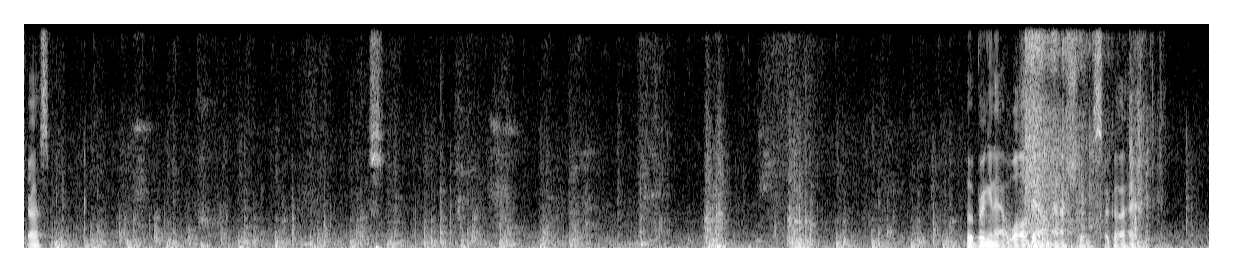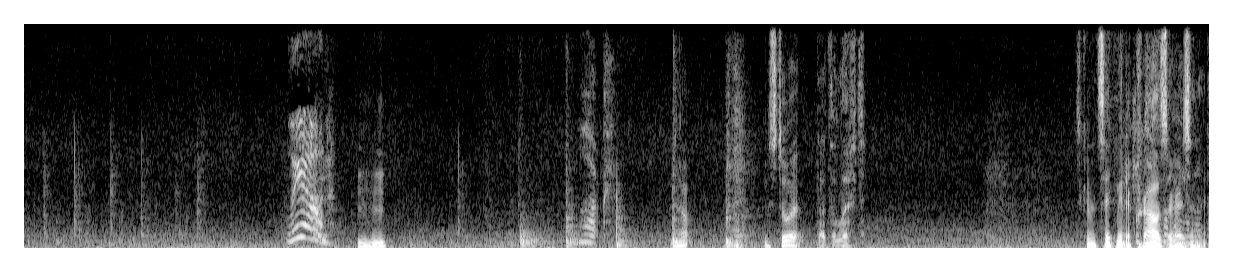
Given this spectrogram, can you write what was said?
Trust me. We're bringing that wall down, Ashley. So go ahead. Leon! Mm-hmm. Look, Yep. Let's do it. That the lift? It's gonna take me to Krauser, isn't it?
